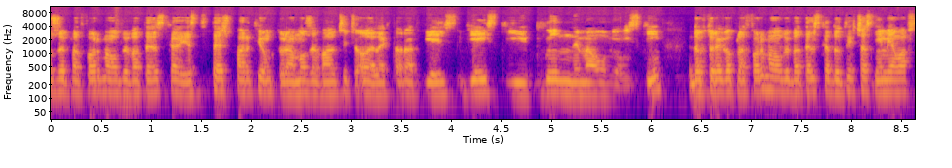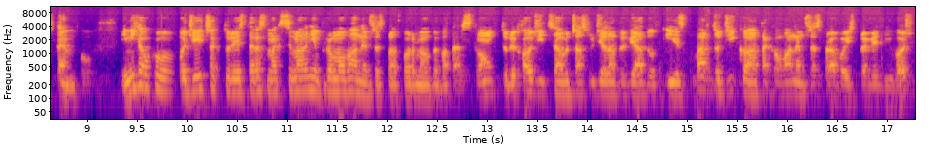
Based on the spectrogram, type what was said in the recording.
że Platforma Obywatelska jest też partią, która może walczyć o elektorat wiejski, gminny, małomiejski, do którego Platforma Obywatelska dotychczas nie miała wstępu. I Michał Kołodziejczak, który jest teraz maksymalnie promowany przez Platformę Obywatelską, który chodzi cały czas, udziela wywiadów i jest bardzo dziko atakowany przez Prawo i Sprawiedliwość,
